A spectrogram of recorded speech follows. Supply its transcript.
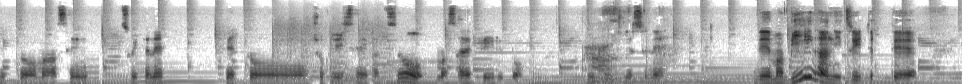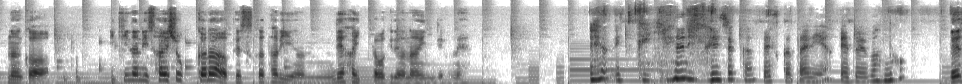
えっと、まあ、せんそういったね、えっと、食事生活を、まあ、されているという感じですね。で、まあ、ビーガンについてって、なんか、いきなり最初からペスカタリアンで入ったわけではないんだよね。えいきなり最初からペスカタリア。ンえどういうことえ、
